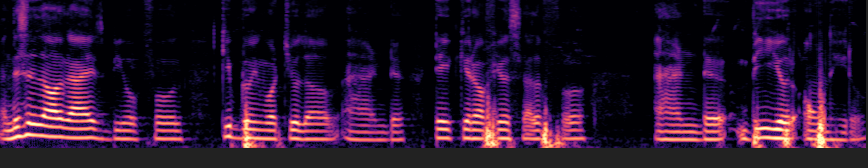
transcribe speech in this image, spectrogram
And this is all guys. Be hopeful. Keep doing what you love and uh, take care of yourself uh, and uh, be your own hero.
